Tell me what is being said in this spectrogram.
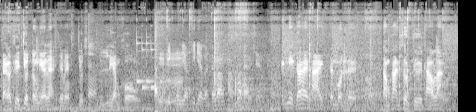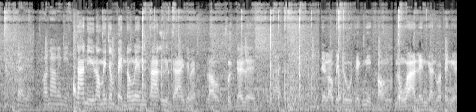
แบบแต่ก็คือจุดตรงเนี้ยแหละใช่ไหมจุดเหลี่ยมโค้งอืมๆจิกตรงเดียวที่เดียวกันแต่วางขาคนละแบบไม่ใช่ครับเทคนิคก็คล้ายๆกันหมดเลยสำคัญสุดคือเท้าหลังใช่เลยเท้าหน้าไม่มีเลยท่านี้เราไม่จำเป็นต้องเล่นท่าอื่นได้ใช่ไหมเราฝึกได้เลยฝึกได้เดี๋ยวเราไปดูเทคนิคของน้องวาเล่นกันว่าเป็นไง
